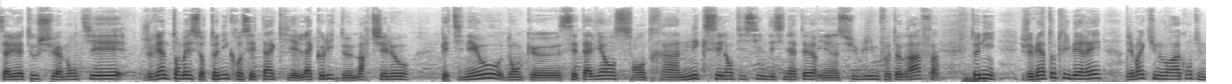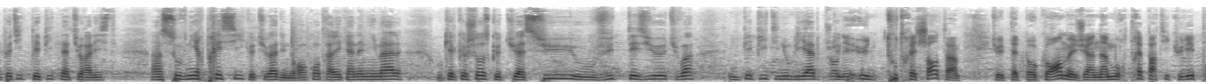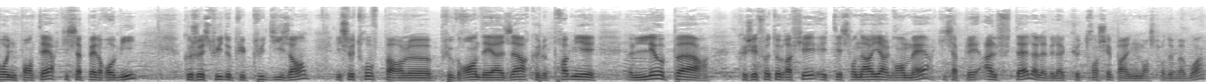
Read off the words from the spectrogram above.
Salut à tous, je suis à Montier. Je viens de tomber sur Tony Crosetta qui est l'acolyte de Marcello Pettineo, donc euh, cette alliance entre un excellentissime dessinateur et un sublime photographe. Tony, je vais bientôt te libérer. J'aimerais que tu nous racontes une petite pépite naturaliste, un souvenir précis que tu as d'une rencontre avec un animal ou quelque chose que tu as su ou vu de tes yeux, tu vois, une pépite inoubliable. J'en ai une toute récente, tu n'es peut-être pas au courant, mais j'ai un amour très particulier pour une panthère qui s'appelle Romy, que je suis depuis plus de dix ans. Il se trouve par le plus grand des hasards que le premier léopard que j'ai photographié était son arrière-grand-mère qui s'appelait Elle avait la queue tranchée par une morsure de babouin.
